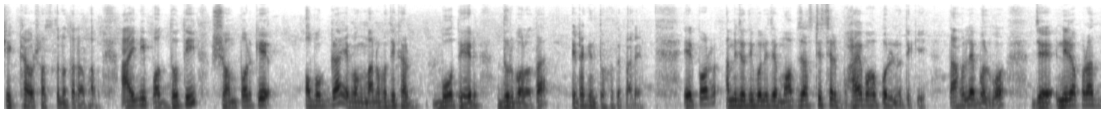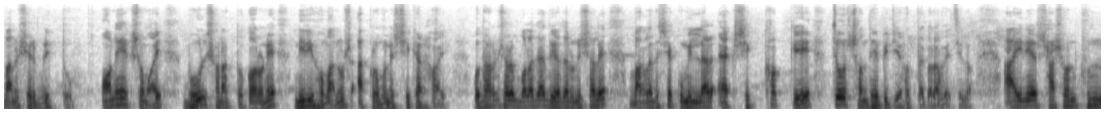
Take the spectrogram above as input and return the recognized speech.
শিক্ষা ও সচেতনতার অভাব। আইনি পদ্ধতি সম্পর্কে অবজ্ঞা এবং মানবাধিকার বোধের দুর্বলতা, এটা কিন্তু হতে পারে। এরপর আমি যদি বলি যে মব জাস্টিসের ভয়াবহ পরিণতি কী, তাহলে বলব যে নিরপরাধ মানুষের মৃত্যু। অনেক সময় ভুল শনাক্তকরণে নিরীহ মানুষ আক্রমণের শিকার হয়। উদাহরণস্বরূপ বলা যায়, দুই হাজার উনিশ সালে বাংলাদেশে কুমিল্লার এক শিক্ষককে চোর সন্দেহে পিটিয়ে হত্যা করা হয়েছিল। আইনের শাসন ক্ষুণ্ণ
